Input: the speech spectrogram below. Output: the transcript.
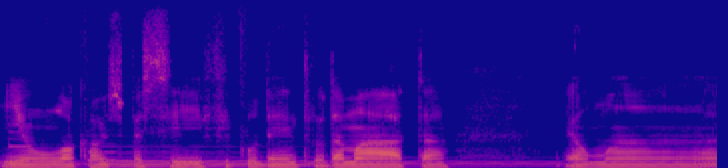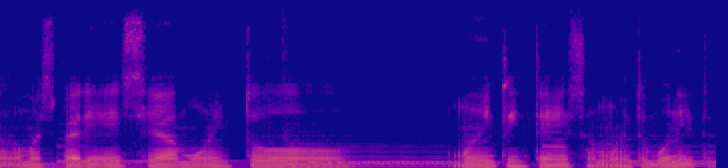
em um local específico dentro da mata. É uma, uma experiência muito muito intensa, muito bonita.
